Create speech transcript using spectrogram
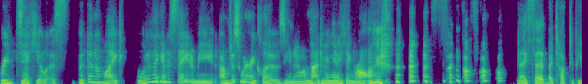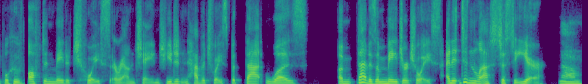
ridiculous. But then I'm like, what are they going to say to me? I'm just wearing clothes, you know, I'm not doing anything wrong. so. And I said, I talked to people who've often made a choice around change. You didn't have a choice, but that was, um, that is a major choice. And it didn't last just a year. No,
